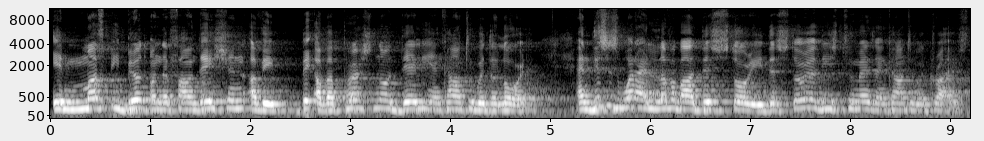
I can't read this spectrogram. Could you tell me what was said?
it must be built on the foundation of a, of a personal daily encounter with the Lord. And this is what I love about this story the story of these two men's encounter with Christ.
